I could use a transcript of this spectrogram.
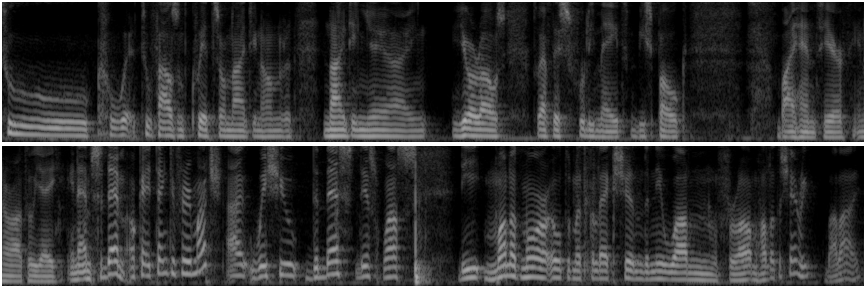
two qu 2,000 quid, so 1919 euros to have this fully made, bespoke by hand here in our atelier in Amsterdam. Okay, thank you very much. I wish you the best. This was the Monadh Mor Ultimate Collection, the new one from Holland & Sherry. Bye-bye.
